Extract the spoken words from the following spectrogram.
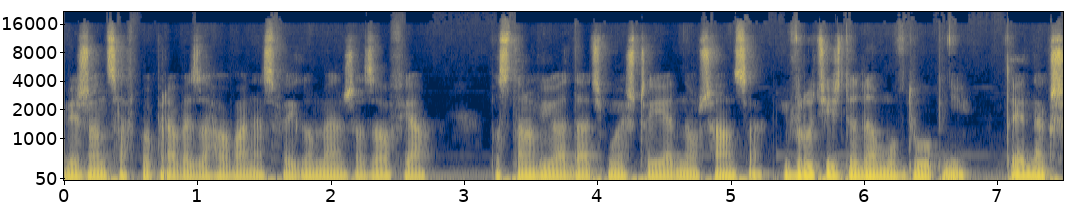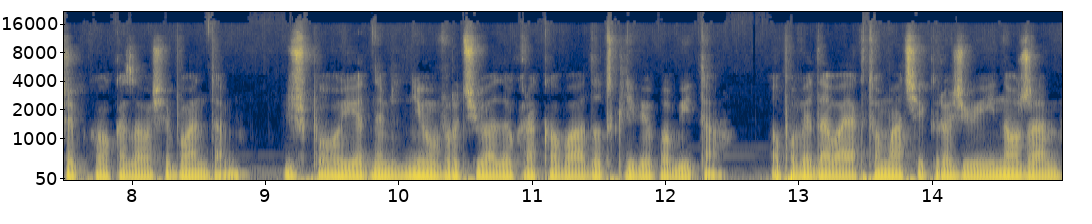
Wierząca w poprawę zachowania swojego męża Zofia postanowiła dać mu jeszcze jedną szansę i wrócić do domu w Dłubni. To jednak szybko okazało się błędem. Już po jednym dniu wróciła do Krakowa dotkliwie pobita. Opowiadała, jak to Maciej groził jej nożem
